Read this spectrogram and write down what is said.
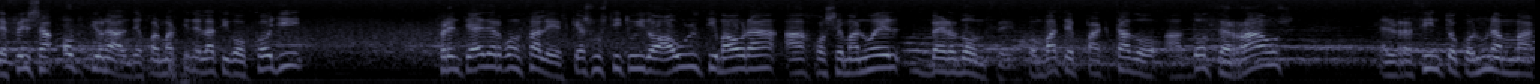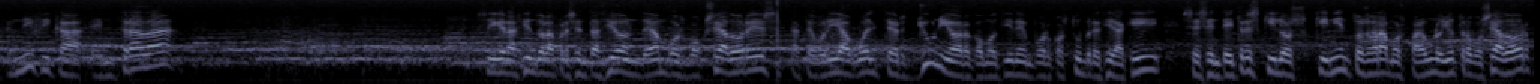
defensa opcional de Juan Martín el Látigo Colli frente a Eder González, que ha sustituido a última hora a José Manuel Verdonce. Combate pactado a 12 rounds el recinto con una magnífica entrada. Siguen haciendo la presentación de ambos boxeadores, categoría Welter Junior, como tienen por costumbre decir aquí, 63 kilos 500 gramos para uno y otro boxeador,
